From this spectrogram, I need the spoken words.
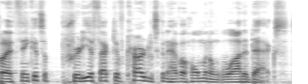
but I think it's a pretty effective card that's going to have a home in a lot of decks.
